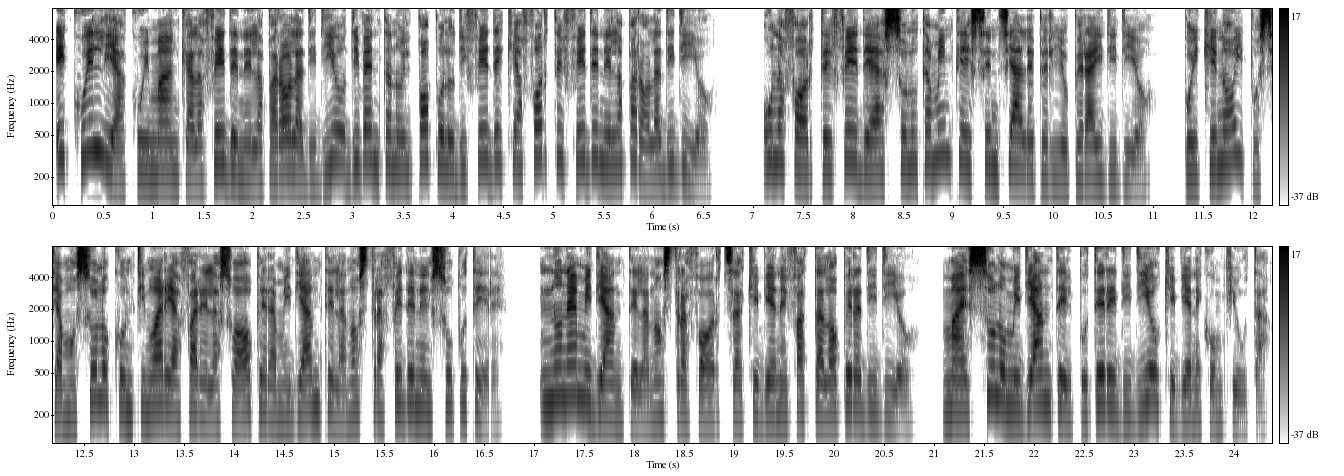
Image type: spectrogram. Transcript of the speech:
e quelli a cui manca la fede nella parola di Dio diventano il popolo di fede che ha forte fede nella parola di Dio. Una forte fede è assolutamente essenziale per gli operai di Dio, poiché noi possiamo solo continuare a fare la sua opera mediante la nostra fede nel suo potere. Non è mediante la nostra forza che viene fatta l'opera di Dio, ma è solo mediante il potere di Dio che viene compiuta.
